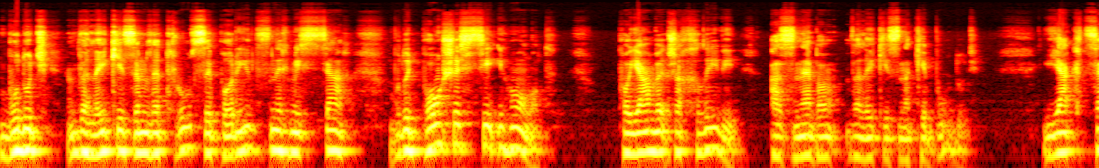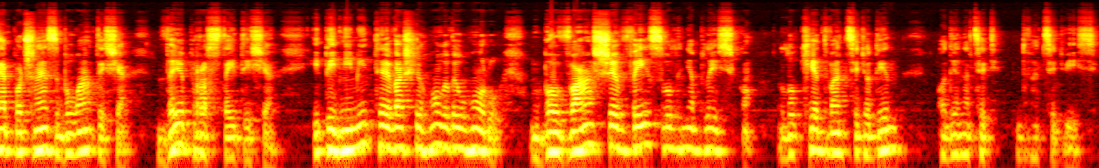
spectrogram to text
Будуть великі землетруси по різних місцях, будуть пошесті і голод, появи жахливі, а з неба великі знаки будуть. Як це почне збуватися, ви простайтеся і підніміть ваші голови вгору, бо ваше визволення близько. Луки 21, 11, 28.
